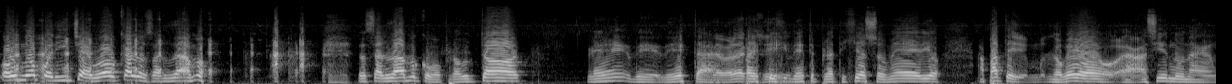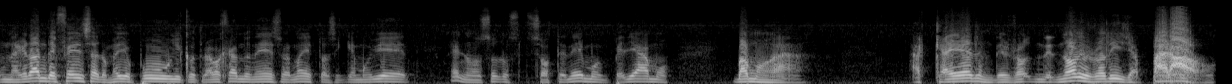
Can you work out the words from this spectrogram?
hoy no por hincha de boca, lo saludamos. Lo saludamos como productor ¿eh? de, de, esta sí. de este prestigioso medio. Aparte, lo veo ah, haciendo una, una gran defensa de los medios públicos, trabajando en eso, Ernesto, así que muy bien. Bueno, nosotros sostenemos, peleamos, vamos a, a caer, de de- no de rodillas, parado.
